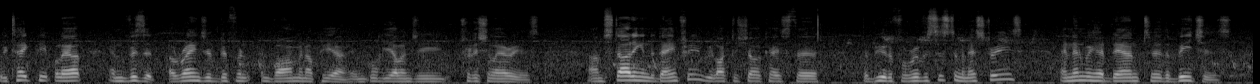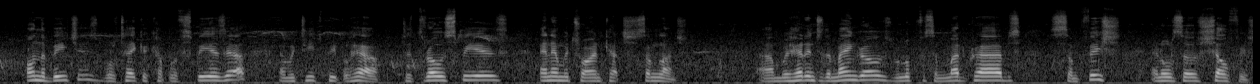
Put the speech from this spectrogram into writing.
we take people out and visit a range of different environment up here in Kuku Yalanji traditional areas. Um, starting in the Daintree, we like to showcase the, the beautiful river system and estuaries, and then we head down to the beaches. On the beaches, we'll take a couple of spears out and we teach people how to throw spears, and then we try and catch some lunch. Um, we head into the mangroves, we'll look for some mud crabs, some fish, and also shellfish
